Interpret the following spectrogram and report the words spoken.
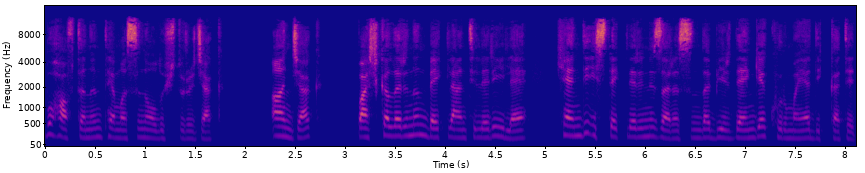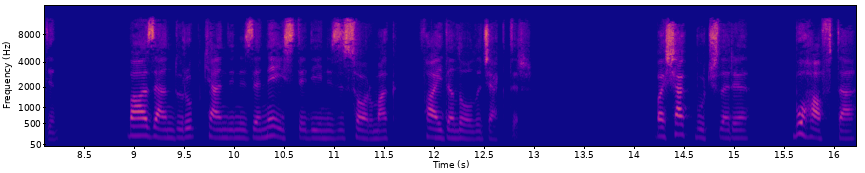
bu haftanın temasını oluşturacak. Ancak başkalarının beklentileriyle kendi istekleriniz arasında bir denge kurmaya dikkat edin. Bazen durup kendinize ne istediğinizi sormak faydalı olacaktır. Başak burçları bu hafta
